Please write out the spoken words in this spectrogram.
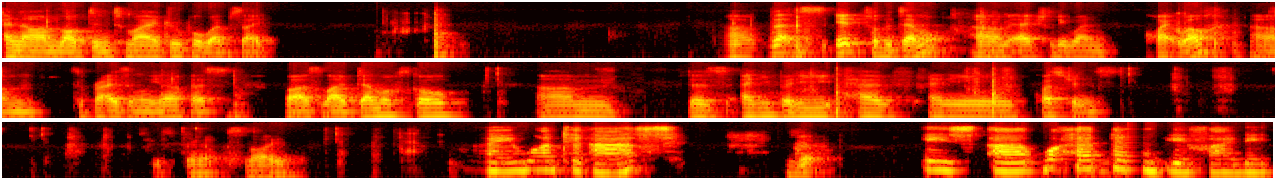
and now I'm logged into my Drupal website. Uh, that's it for the demo. Um, it actually went quite well, um, surprisingly enough, as far as live demos go. Um, does anybody have any questions? Just bring up the slide. I want to ask Yep. Is uh, what happened if I need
